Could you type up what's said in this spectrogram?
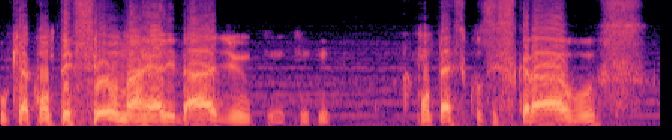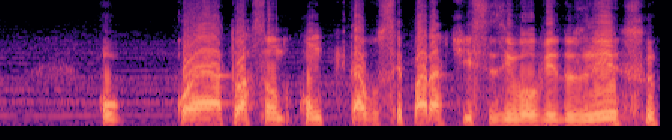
o que aconteceu na realidade, acontece com os escravos, qual é a atuação, do, como que estavam os separatistas envolvidos nisso,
